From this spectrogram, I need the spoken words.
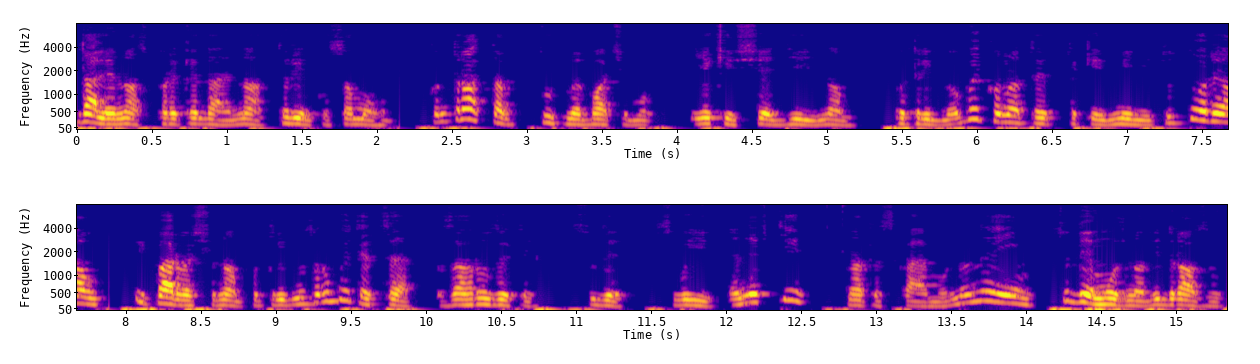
Далі нас перекидає на сторінку самого контракта. Тут ми бачимо, які ще дії нам потрібно виконати, такий міні-туторіал. І перше, що нам потрібно зробити, це загрузити сюди свої NFT, натискаємо на неї. Сюди можна відразу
